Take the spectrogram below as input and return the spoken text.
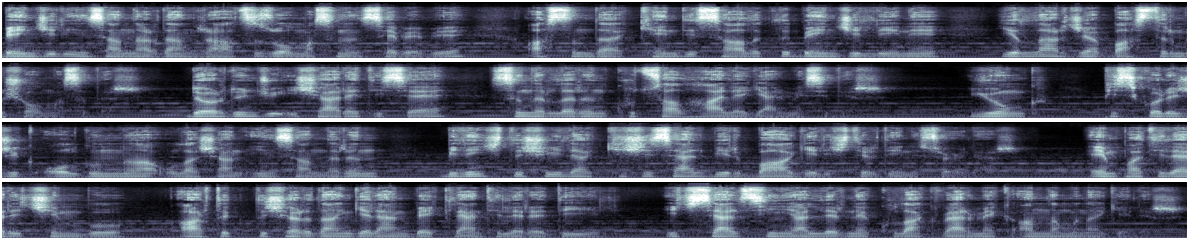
bencil insanlardan rahatsız olmasının sebebi aslında kendi sağlıklı bencilliğini yıllarca bastırmış olmasıdır. Dördüncü işaret ise sınırların kutsal hale gelmesidir. Jung, psikolojik olgunluğa ulaşan insanların bilinç dışıyla kişisel bir bağ geliştirdiğini söyler. Empatiler için bu artık dışarıdan gelen beklentilere değil, içsel sinyallerine kulak vermek anlamına gelir.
